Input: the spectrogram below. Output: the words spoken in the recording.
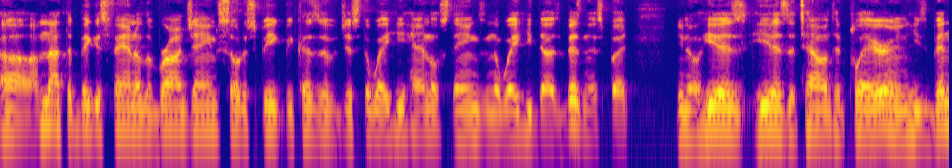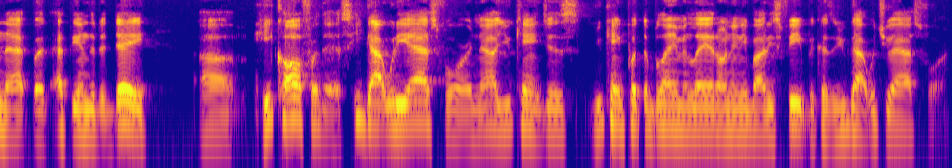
uh, I'm not the biggest fan of LeBron James, so to speak, because of just the way he handles things and the way he does business. But you know, he is he is a talented player, and he's been that. But at the end of the day, uh, he called for this. He got what he asked for, and now you can't just you can't put the blame and lay it on anybody's feet because you got what you asked for.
